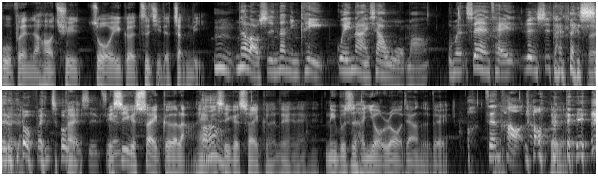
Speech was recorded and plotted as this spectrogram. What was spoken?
部分，然后去做一个自己的整理。嗯，那老师，那您可以归纳一下我吗？我们虽然才认识短短十六分钟的时间，你是一个帅哥啦，哦、你是一个帅哥，对对，你不是很有肉这样子，对。哦，真好，那我们对，对，对，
